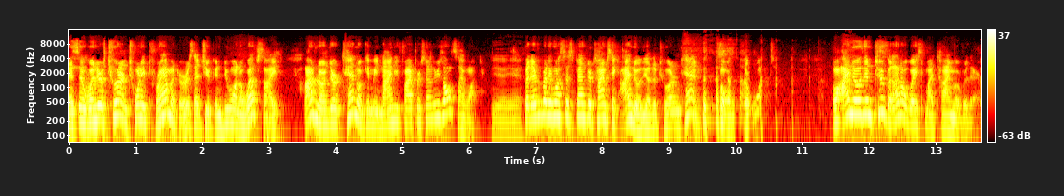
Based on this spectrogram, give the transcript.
And so when there's 220 parameters that you can do on a website, I've learned there are 10 will give me 95% of the results I want. Yeah, yeah. But everybody wants to spend their time saying, I know the other 210. so, so what? Well, I know them too, but I don't waste my time over there.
